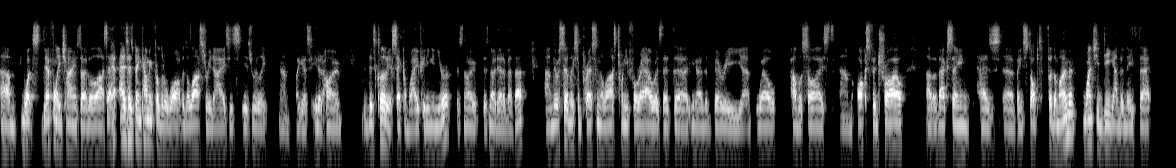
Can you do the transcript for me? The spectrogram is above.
Um, what's definitely changed over the last, as has been coming for a little while, but the last three days is is really, um, I guess, hit at home. There's clearly a second wave hitting in Europe. There's no there's no doubt about that. Um, there was certainly some press in the last 24 hours that the you know the very uh, well publicised um, Oxford trial uh, a vaccine has uh, been stopped for the moment. Once you dig underneath that,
